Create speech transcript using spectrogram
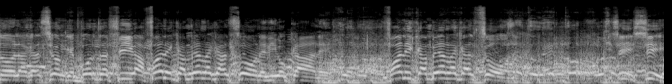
cantando la canción che porta figa. Fale cambiare la canzone, digo cane. Fale cambiare la canzone. Sí, sí.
